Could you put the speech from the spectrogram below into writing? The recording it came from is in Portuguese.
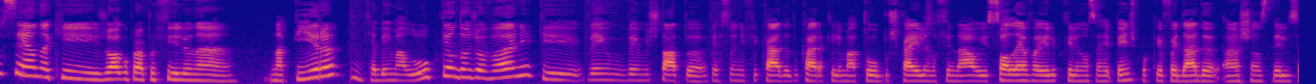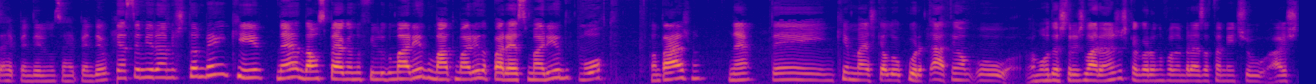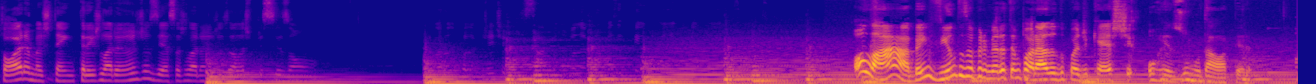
o Senna que joga o próprio filho na, na pira, que é bem maluco. Tem o Don Giovanni, que vem, vem uma estátua personificada do cara que ele matou, buscar ele no final e só leva ele porque ele não se arrepende, porque foi dada a chance dele se arrepender, ele não se arrependeu. Tem a Semiramis também, que, né, dá uns pega no filho do marido, mata o marido, aparece o marido, morto, fantasma. Né? Tem. que mais que é loucura? Ah, tem o, o, Amor das Três Laranjas, que agora eu não vou lembrar exatamente o, a história, mas tem três laranjas e essas laranjas Olá, bem-vindos à primeira temporada do podcast O Resumo da Ópera.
